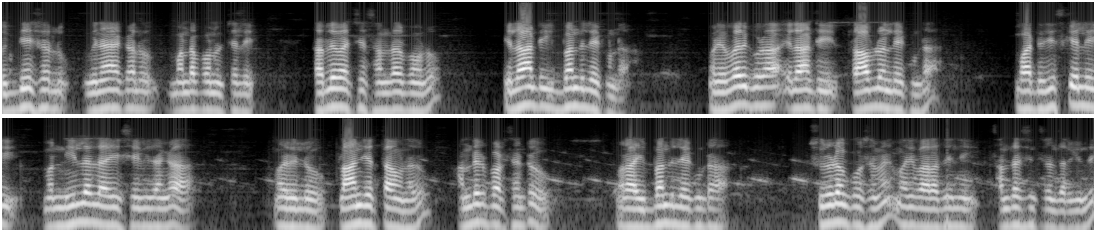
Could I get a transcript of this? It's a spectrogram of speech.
విఘ్నేశ్వర్లు వినాయకాలు మండపం నుంచి వెళ్ళి తరలి వచ్చే సందర్భంలో ఎలాంటి ఇబ్బంది లేకుండా మరి ఎవరికి కూడా ఎలాంటి ప్రాబ్లం లేకుండా వాటిని తీసుకెళ్ళి మరి నీళ్ళల్లో వేసే విధంగా మరి వీళ్ళు ప్లాన్ చేస్తూ ఉన్నారు. హండ్రెడ్ పర్సెంట్ మరి ఆ ఇబ్బంది లేకుండా చూడడం కోసమే మరి వాళ్ళ దీన్ని సందర్శించడం జరిగింది.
